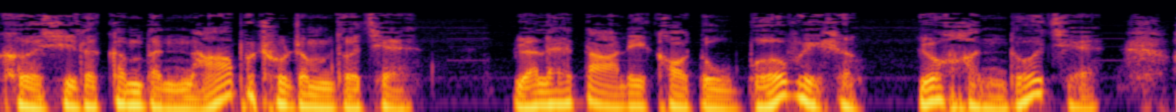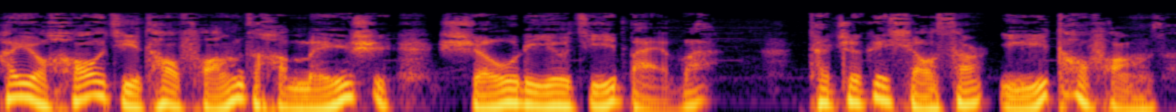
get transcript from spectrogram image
可惜他根本拿不出这么多钱。原来大力靠赌博为生，有很多钱，还有好几套房子和门市，手里有几百万。他只给小三儿一套房子，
